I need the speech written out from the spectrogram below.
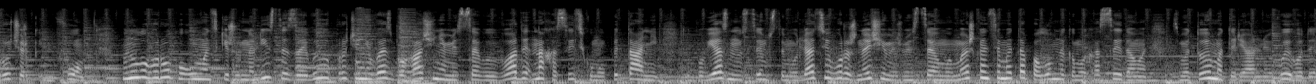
«Прочерк.Інфо». Минулого року уманські журналісти заявили про тіньове збагачення місцевої влади на хасидському питанні і пов'язану з цим стимуляцію ворожнечі між місцевими мешканцями та паломниками-хасидами з метою матеріальної вигоди.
